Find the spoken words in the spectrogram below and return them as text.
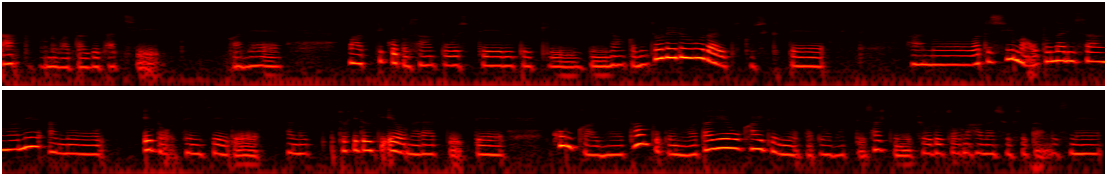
タンポポの綿毛たちがねまあ、ピコの散歩をしている時になんか見とれるぐらい美しくてあの私今お隣さんがねあの絵の先生であの時々絵を習っていて今回ねタンポポの綿毛を描いてみようかと思ってさっきねちょうどそんな話をしてたんですね。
